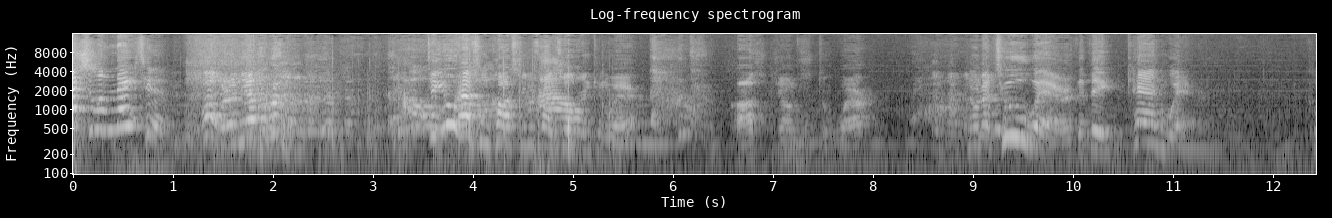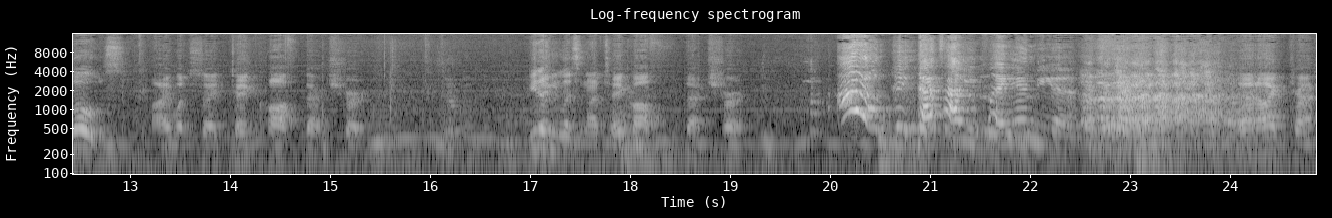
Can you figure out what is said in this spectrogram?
actual native. Oh, we're in the other room. Do you have some costumes my children can wear? Costumes to wear? No, not to wear, that they can wear. Clothes. I would say take off that shirt. He doesn't listen, I take Take off that shirt. I don't think that's how you play Indian. And I can't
